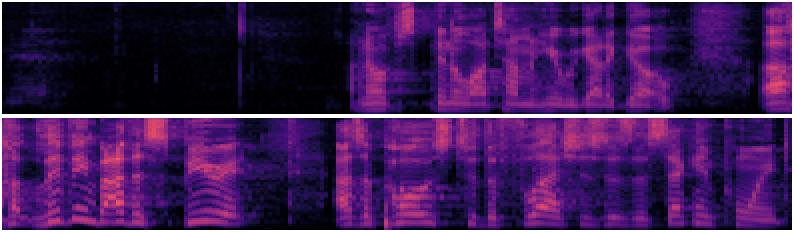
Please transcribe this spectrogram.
Amen. I know I've spent a lot of time in here, we got to go. Uh, living by the Spirit as opposed to the flesh. This is the second point.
